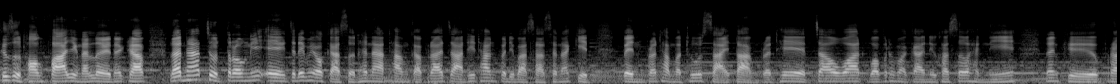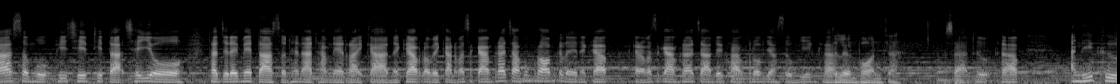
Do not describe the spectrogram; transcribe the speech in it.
ขึ้นสู่ท้องฟ้าอย่างนั้นเลยนะครับ และณจุดตรงนี้เองจะได้มีโอกาสสนทนาธรรมกับพระอาจารย์ที่ท่านปฏิบัติศาสนกิจ เป็นพระธรรมทูตสายต่างประเทศ เจ้าวาดวัดพระธรรมกายนิวคาสเซิลแห่งนี้ นั่นคือพระสมุพิชิตทิตะชโย ท่านจะได้เมตตาสนทนาธรรมในรายการนะครับเราไปกรารนมัสการพระอาจารย์พร้อมๆกันเลยนะครับกรารนมัสการพระอาจารย์ด้วยความเคารพอย่างสูงยิ่งครับเจริญพรจ้ะสาธุครับ อันนี้คือ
